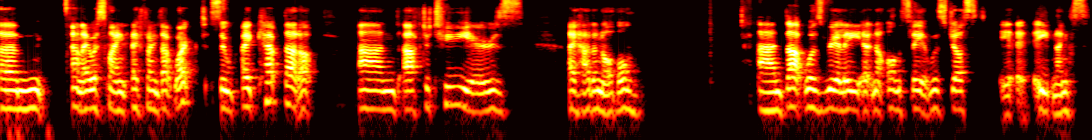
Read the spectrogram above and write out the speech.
Um, and I was fine. I found that worked. So I kept that up. And after two years, I had a novel. And that was really, and honestly, it was just evenings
